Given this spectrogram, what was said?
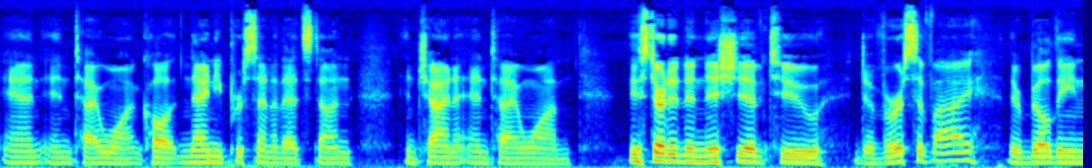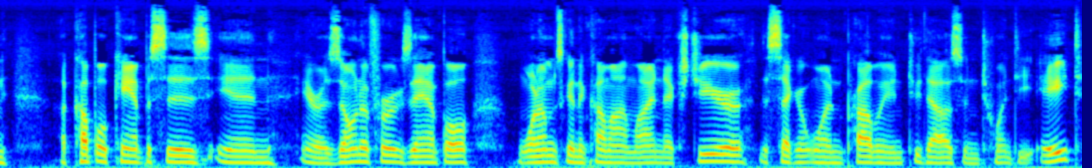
and in Taiwan. Call it 90% of that's done in China and Taiwan. They started an initiative to diversify. They're building a couple campuses in Arizona, for example. One of them's going to come online next year, the second one probably in 2028.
